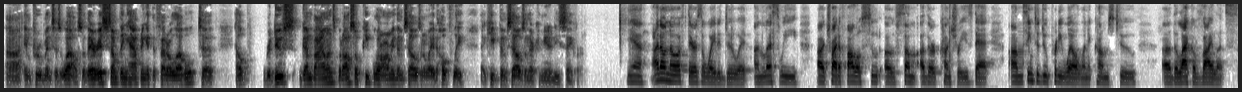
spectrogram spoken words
uh, improvements as well. So there is something happening at the federal level to help reduce gun violence, but also people are arming themselves in a way to hopefully keep themselves and their communities safer. Yeah, I don't know if there's a way to do it unless we uh, try to follow suit of some other countries that um, seem to do pretty well when it comes to uh, the lack of violence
